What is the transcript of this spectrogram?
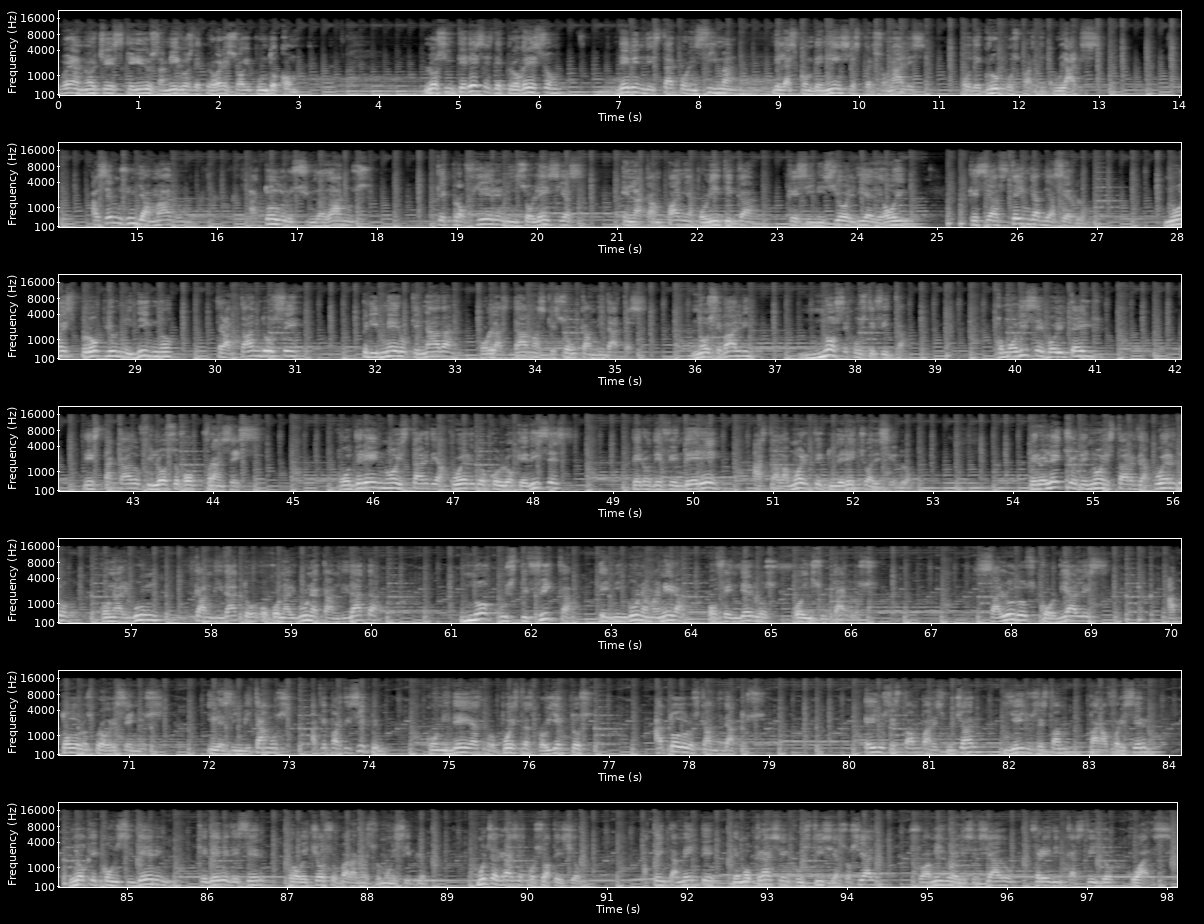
Buenas noches, queridos amigos de progresohoy.com. Los intereses de progreso deben de estar por encima de las conveniencias personales o de grupos particulares. Hacemos un llamado a todos los ciudadanos que profieren insolencias en la campaña política que se inició el día de hoy, que se abstengan de hacerlo. No es propio ni digno tratándose primero que nada por las damas que son candidatas. No se vale, no se justifica. Como dice Voltaire, destacado filósofo francés, podré no estar de acuerdo con lo que dices, pero defenderé hasta la muerte tu derecho a decirlo. Pero el hecho de no estar de acuerdo con algún candidato o con alguna candidata no justifica de ninguna manera ofenderlos o insultarlos. Saludos cordiales a todos los progreseños y les invitamos a que participen con ideas, propuestas, proyectos a todos los candidatos. Ellos están para escuchar y ellos están para ofrecer lo que consideren que debe de ser provechoso para nuestro municipio. Muchas gracias por su atención. Atentamente, Democracia y Justicia Social, su amigo el licenciado Freddy Castillo Juárez.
